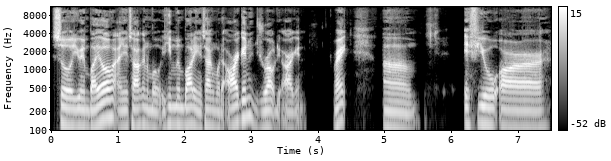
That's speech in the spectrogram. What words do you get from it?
So you're in bio and you're talking about the human body, you're talking about the organ, draw out the organ, right? Um, if you are,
